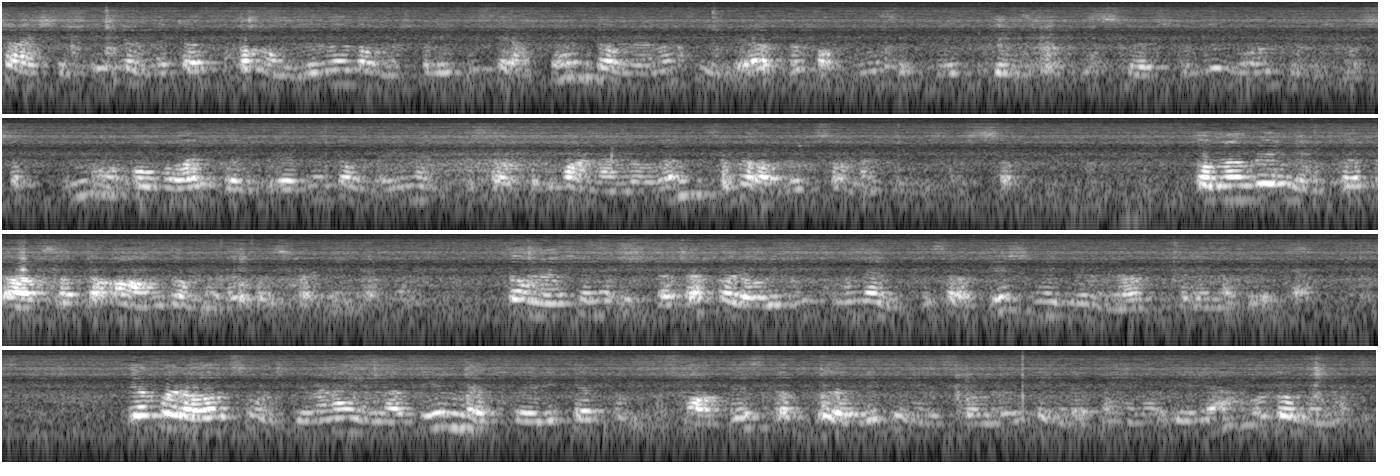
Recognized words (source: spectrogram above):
særskilte grunner til at behandlingen av dommerforlikets retter. Dommerne har tidligere hatt befatning sittet i Grimsbøkens løsforbud våren og var forberedende dommer i nevnte sak etter barnevernsloven som ble avgjort sommeren 2017. Dommen ble imidlertid avsatt av annen dommer ved Tønsberg Dommeren finner ikke at det er forhold i de som gir grunnlag for inhabilitet. Det forhold at sorenskriveren er inhabil, medfører ikke automatisk at øvrige tingrettsdommere ved tingretten er inhabile, og dommerne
